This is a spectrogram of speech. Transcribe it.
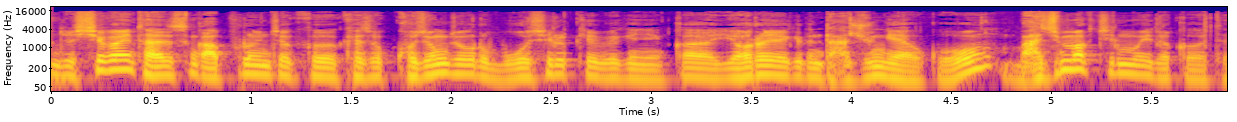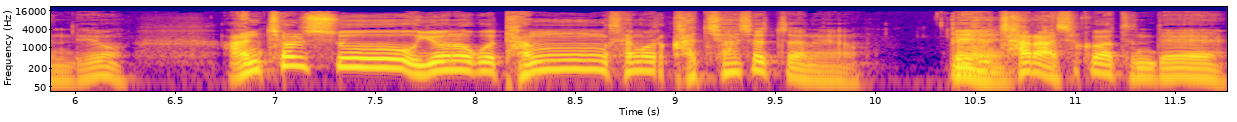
이제 시간이 다 됐으니까 앞으로 이제 그 계속 고정적으로 모실 계획이니까 여러 얘기는 나중에 하고 마지막 질문이 될 것 같은데요. 안철수 의원하고 당 생활을 같이 하셨잖아요. 그래서 네. 잘 아실 것 같은데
